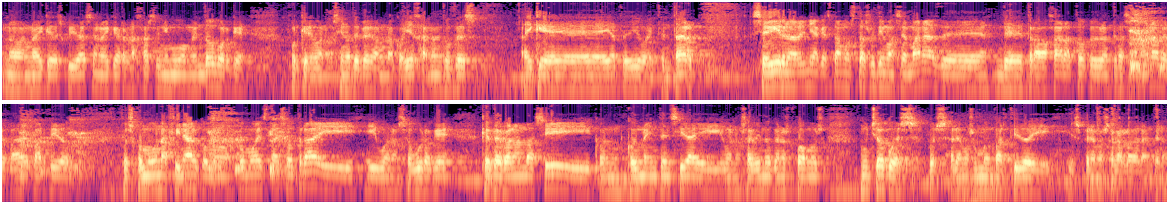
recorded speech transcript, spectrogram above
no, no hay que descuidarse, no hay que relajarse en ningún momento porque, porque bueno, si no te pegan una colleja, ¿no? Entonces hay que, ya te digo, intentar seguir en la línea que estamos estas últimas semanas de, de, trabajar a tope durante la semana, preparar el partido pues como una final como, como esta es otra y, y bueno, seguro que, que, preparando así y con, con, una intensidad y bueno, sabiendo que nos jugamos mucho, pues, pues haremos un buen partido y, y esperemos sacarlo adelante. ¿no?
